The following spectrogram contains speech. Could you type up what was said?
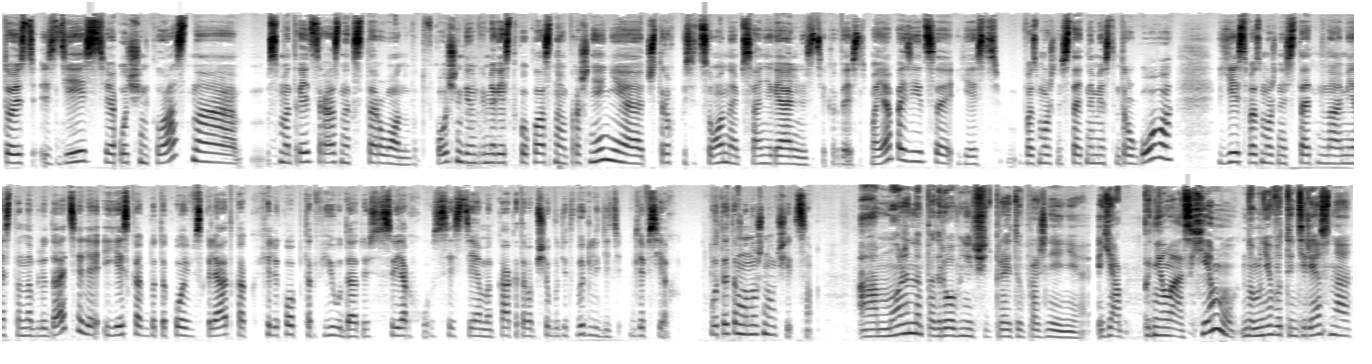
То есть здесь очень классно смотреть с разных сторон. Вот в коучинге, например, есть такое классное упражнение четырехпозиционное описание реальности, когда есть моя позиция, есть возможность стать на место другого, есть возможность стать на место наблюдателя, и есть как бы такой взгляд, как хеликоптер-вью, да, то есть сверху системы, как это вообще будет выглядеть для всех. Вот этому нужно учиться. А можно подробнее чуть про это упражнение? Я поняла схему, но мне вот интересно,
